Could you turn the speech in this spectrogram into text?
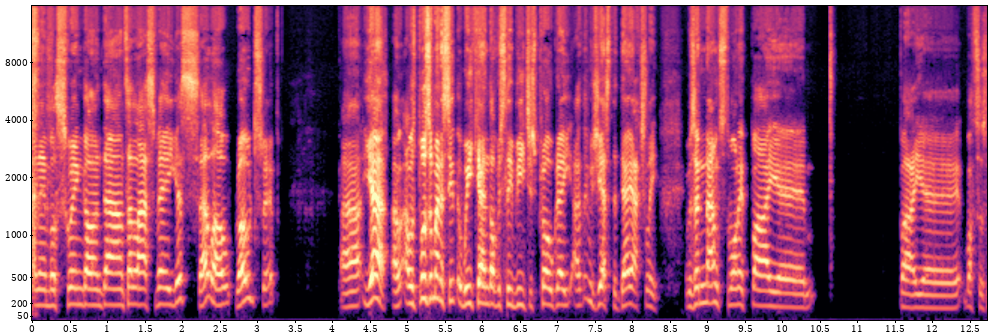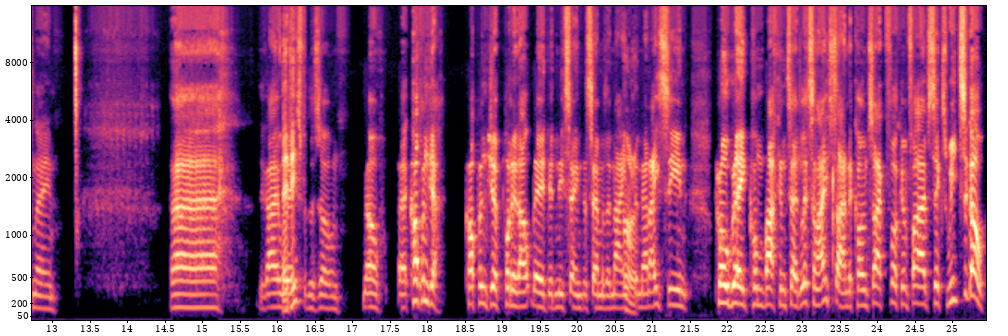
And then we'll swing on down to Las Vegas. Hello, road trip. Uh, yeah, I, I, was buzzing when I see it the weekend. Obviously, Regis Prograis. I think it was yesterday, actually. It was announced, on it by um, by uh, what's his name? Uh, the guy who Eddie? works for the zone. No, uh, Coppinger. Coppinger put it out there, didn't he, saying December the 9th? Oh. And then I seen Prograis come back and said, listen, I signed a contract fucking five, six weeks ago.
